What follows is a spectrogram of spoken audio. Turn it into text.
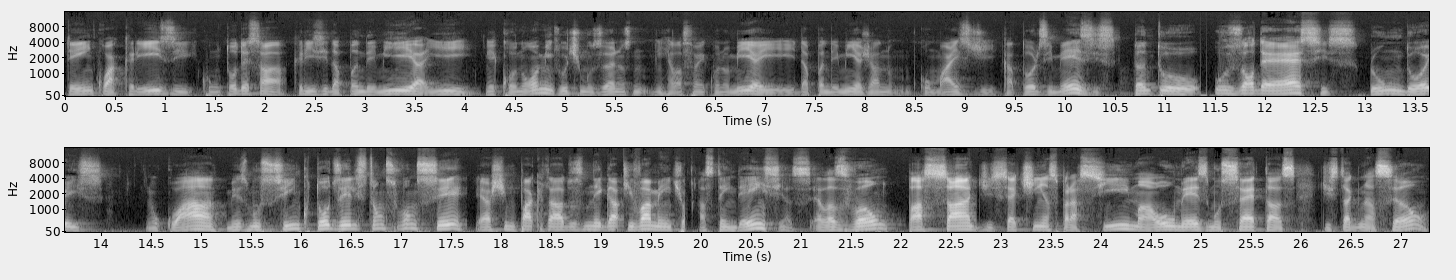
tem com a crise, com toda essa crise da pandemia e econômica, nos últimos anos em relação à economia e da pandemia já com mais de 14 meses, tanto os ODS 1, 2, o 4, mesmo o 5, todos eles tão, vão ser, acho, impactados negativamente. As tendências, elas vão passar de setinhas para cima ou mesmo setas de estagnação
